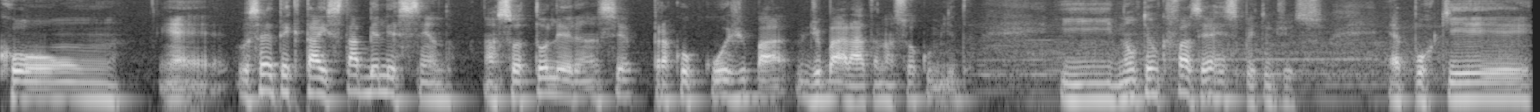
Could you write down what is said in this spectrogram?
com é, você vai ter que estar tá estabelecendo a sua tolerância para cocô de, ba de barata na sua comida. E não tem o que fazer a respeito disso. É porque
